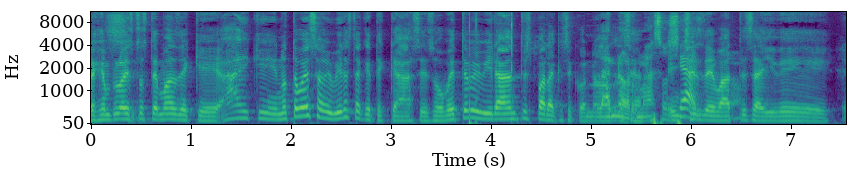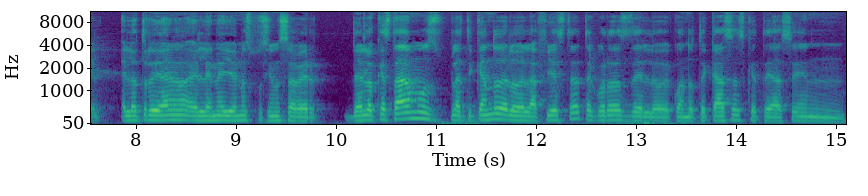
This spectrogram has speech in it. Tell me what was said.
ejemplo estos temas de que, ay, que no te vayas a vivir hasta que te cases, o vete a vivir antes para que se conozcan. La o sea, norma social, pinches ¿no? debates ahí de... El, el otro día. Elena y yo nos pusimos a ver de lo que estábamos platicando de lo de la fiesta. ¿Te acuerdas de lo de cuando te casas que te hacen...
